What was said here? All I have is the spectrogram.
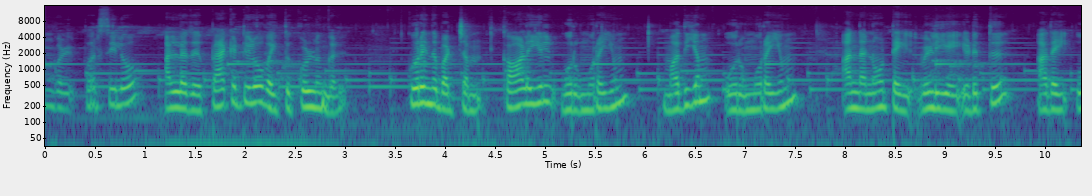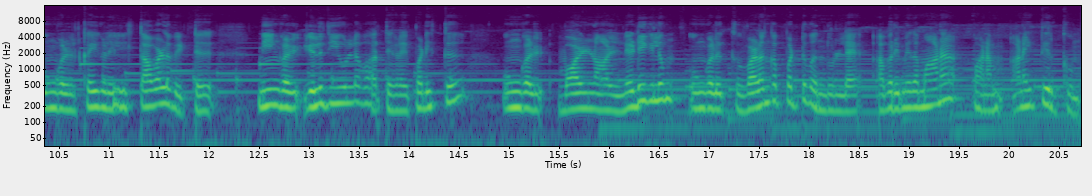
உங்கள் பர்சிலோ அல்லது பாக்கெட்டிலோ வைத்துக் கொள்ளுங்கள். குறைந்தபட்சம் காலையில் ஒரு முறையும் மதியம் ஒரு முறையும் அந்த நோட்டை வெளியே எடுத்து அதை உங்கள் கைகளில் தவளவிட்டு நீங்கள் எழுதியுள்ள வார்த்தைகளை படித்து உங்கள் வாழ்நாள் நெடுகிலும் உங்களுக்கு வழங்கப்பட்டு வந்துள்ள அபரிமிதமான பணம் அனைத்திற்கும்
